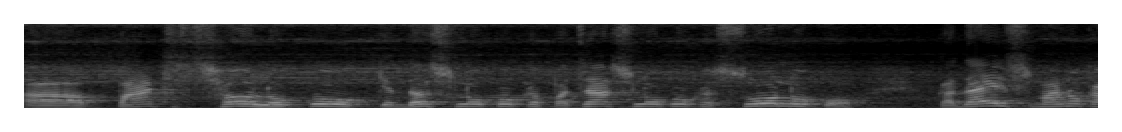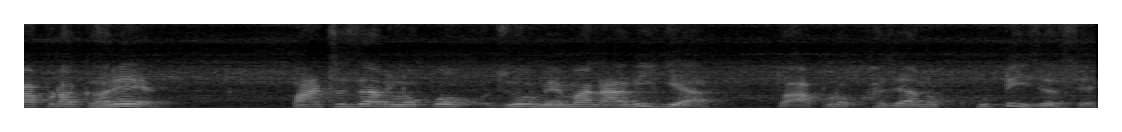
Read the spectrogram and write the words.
પાંચ, છ લોકો કે દસ લોકો કે પચાસ લોકો કે સો લોકો કદાચ માનો કે આપણા ઘરે પાંચ હજાર લોકો જો મહેમાન આવી ગયા, તો આપણો ખજાનો ખૂટી જશે.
